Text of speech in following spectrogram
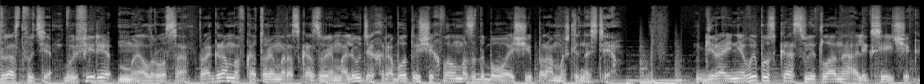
Здравствуйте! В эфире Мел Роса. Программа, в которой мы рассказываем о людях, работающих в алмазодобывающей промышленности. Героиня выпуска Светлана Алексейчик,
